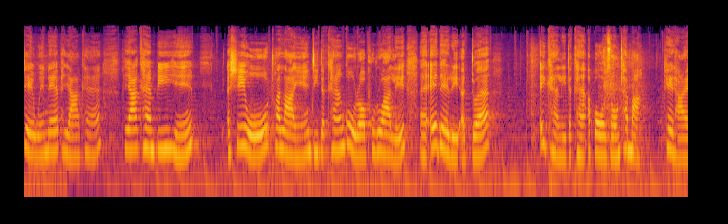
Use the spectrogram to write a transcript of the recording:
ကျယ်ဝင်းတဲ့ဖျားခန်းဖျားခန်းပြီးရင်အရှိကိုထွက်လာရင်ဒီတခန်းကိုတော့ဖူးတော့ကလေအဲဧည့်သည်တွေအတွက် အိတ်ခမ်းလေးတခန်းအပေါ်ဆုံးထပ်မှာထည့်ထားရ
